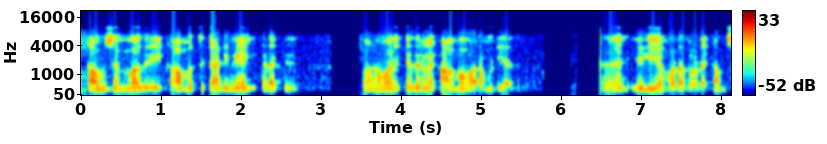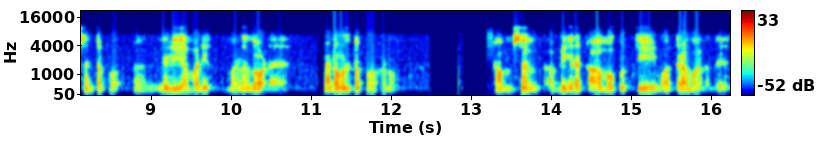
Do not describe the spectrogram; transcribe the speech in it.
கம்சன் மாதிரி காமத்துக்கு அடிமையாகி கிடக்கு. பகவானுக்கு எதிரில் காமம் வர முடியாது. எளிய மனதோட கம்சன்ட்ட போ எளிய மனி மனதோட கடவுள்கிட்ட போகணும். கம்சன் அப்படிங்கிற காம புத்தி வக்ரமானது.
